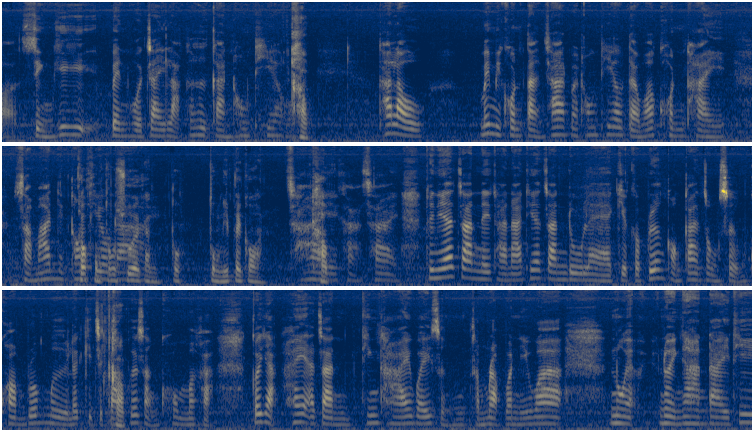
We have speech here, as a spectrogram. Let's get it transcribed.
อสิ่งที่เป็นหัวใจหลักก็คือการท่องเที่ยวครับ ถ้าเราไม่มีคนต่างชาติมาท่องเที่ยว แต่ว่าคนไทยสามารถยังท่อก็งคงเที่ยวต้องได้ช่วยกันตรงตรงนี้ไปก่อน ใช่ครับ ค่ะใช่ ทีนี้อาจารย์ในฐานะที่อาจารย์ดูแลเกี่ยวกับเรื่องของการส่งเสริมความร่วมมือและกิจกรรคมรับเพื่อสังคมอะค่ะ ก็อยากให้อาจารย์ทิ้งท้ายไว้ถึงสำหรับวันนี้ว่าหน่วยหน่วยงานใดที่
